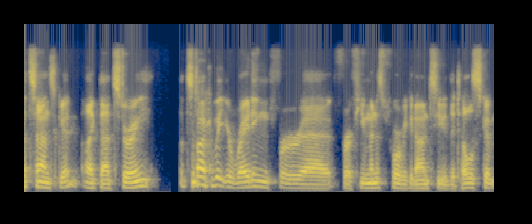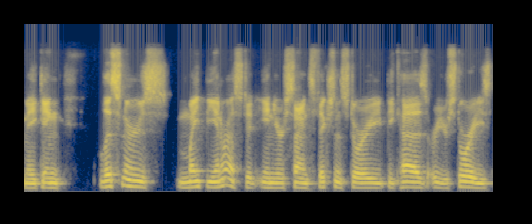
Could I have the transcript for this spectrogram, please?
that sounds good. I like that story. Let's talk about your writing for uh, for a few minutes before we get on to the telescope making. Listeners might be interested in your science fiction story because, or your stories,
